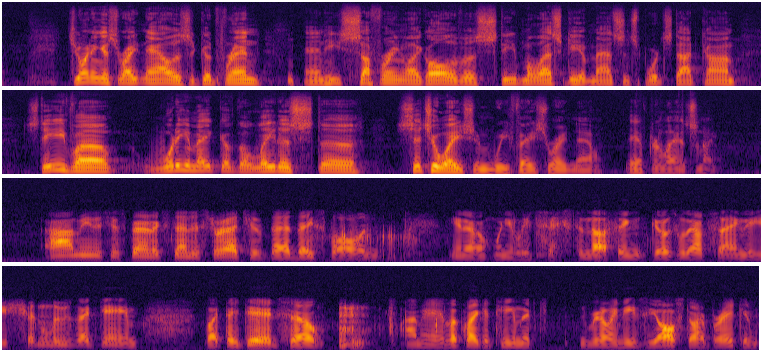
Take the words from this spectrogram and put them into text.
Joining us right now is a good friend, and he's suffering like all of us, Steve Melewski of MASNsports.com. Steve, uh, what do you make of the latest uh, situation we face right now after last night? I mean, it's just been an extended stretch of bad baseball, and you know, when you lead six to nothing, goes without saying that you shouldn't lose that game, but they did. So, I mean, it looked like a team that really needs the All Star break, and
